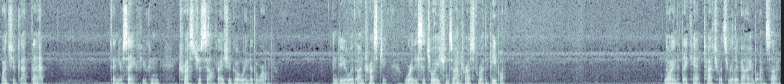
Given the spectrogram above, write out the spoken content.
Once you've got that, then you're safe. You can trust yourself as you go into the world and deal with untrustworthy situations, untrustworthy people, knowing that they can't touch what's really valuable inside.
